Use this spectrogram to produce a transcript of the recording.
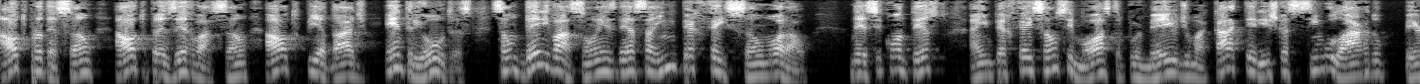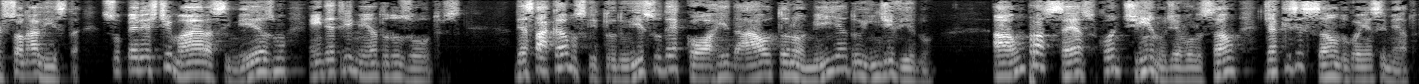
Autoproteção, autopreservação, autopiedade, entre outras, são derivações dessa imperfeição moral. Nesse contexto, a imperfeição se mostra por meio de uma característica singular do personalista, superestimar a si mesmo em detrimento dos outros. Destacamos que tudo isso decorre da autonomia do indivíduo há um processo contínuo de evolução, de aquisição do conhecimento.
